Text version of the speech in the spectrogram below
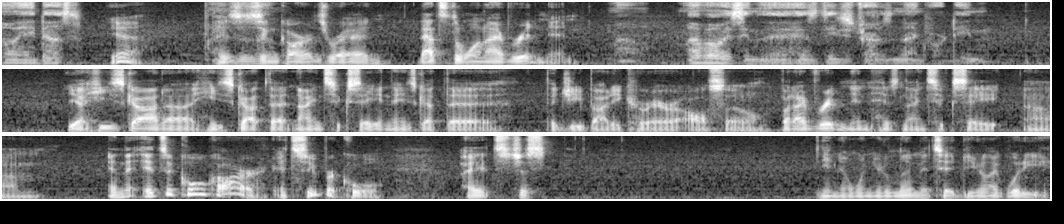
Oh, he does. Yeah, his is in guards red. That's the one I've ridden in. Wow. I've always seen the, his these drives in 914. Yeah, he's got uh he's got that 968 and then he's got the the G body Carrera also. But I've ridden in his 968. Um and it's a cool car. It's super cool. It's just you know, when you're limited, you're like what do you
